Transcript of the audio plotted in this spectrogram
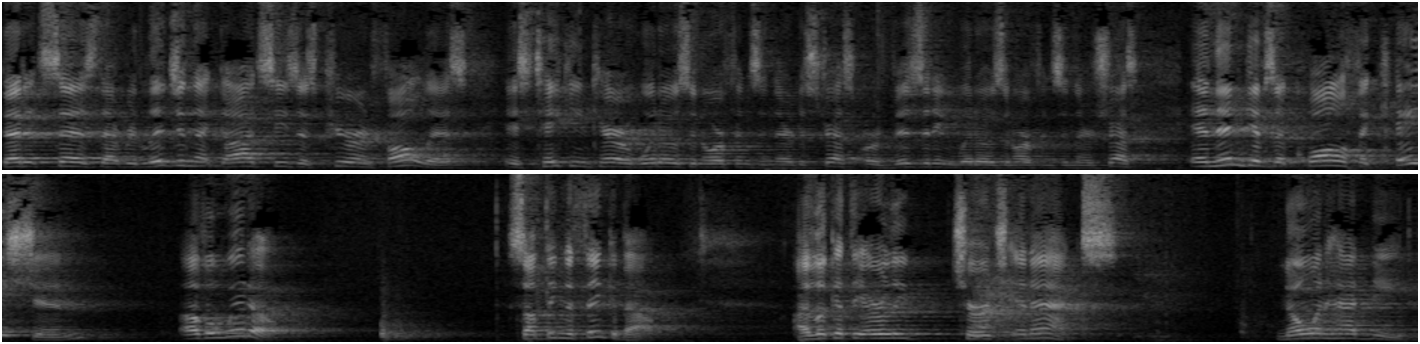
that it says that religion that God sees as pure and faultless is taking care of widows and orphans in their distress or visiting widows and orphans in their distress, and then gives a qualification of a widow. Something to think about. I look at the early church in Acts. No one had need.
